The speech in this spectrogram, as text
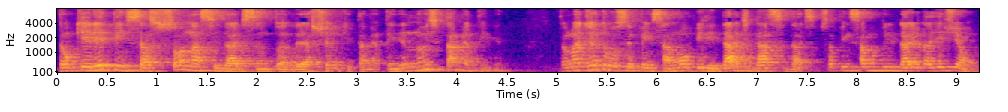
Então, querer pensar só na cidade de Santo André, achando que está me atendendo, não está me atendendo. Então, não adianta você pensar mobilidade da cidade, você precisa pensar mobilidade da região.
